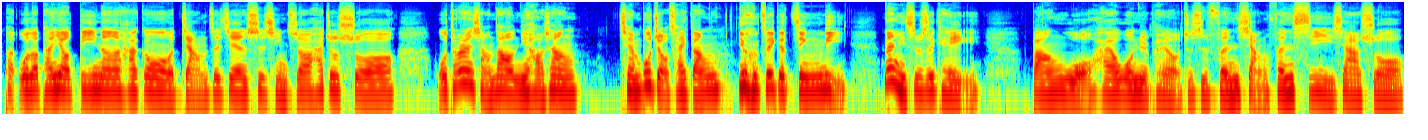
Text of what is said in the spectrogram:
朋我的朋友 D 呢，他跟我讲这件事情之后，他就说：“我突然想到，你好像前不久才刚有这个经历，那你是不是可以帮我还有我女朋友，就是分享分析一下，说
